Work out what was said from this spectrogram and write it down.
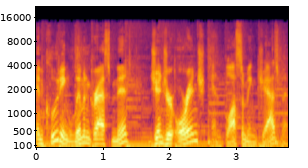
including lemongrass mint, ginger orange, and blossoming jasmine.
